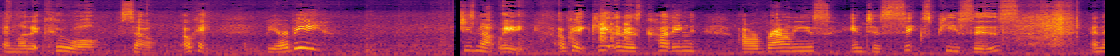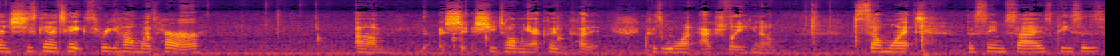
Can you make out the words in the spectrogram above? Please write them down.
and let it cool. So, okay, BRB. She's not waiting. Okay, Caitlin is cutting our brownies into six pieces, and then she's gonna take three home with her. Um, she, she told me I couldn't cut it because we want actually, you know, somewhat the same size pieces.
